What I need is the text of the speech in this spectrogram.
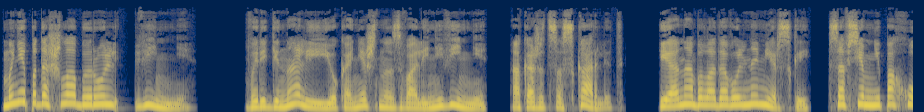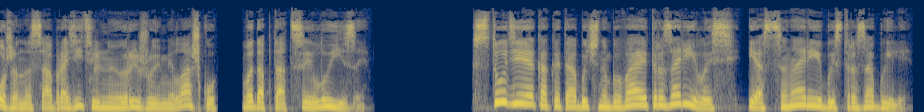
Мне подошла бы роль Винни. В оригинале ее, конечно, звали не Винни, а, кажется, Скарлетт, и она была довольно мерзкой, совсем не похожа на сообразительную рыжую милашку в адаптации Луизы. Студия, как это обычно бывает, разорилась, и о сценарии быстро забыли.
